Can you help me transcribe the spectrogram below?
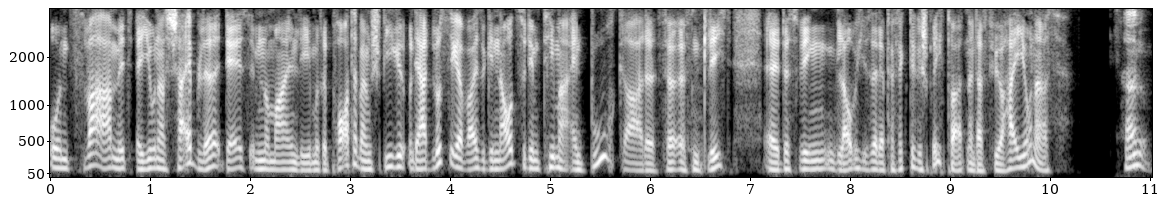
und zwar mit äh, Jonas Scheible, der ist im normalen Leben Reporter beim Spiegel und er hat lustigerweise genau zu dem Thema ein Buch gerade veröffentlicht. Äh, deswegen glaube ich, ist er der perfekte Gesprächspartner dafür. Hi Jonas. Hallo,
